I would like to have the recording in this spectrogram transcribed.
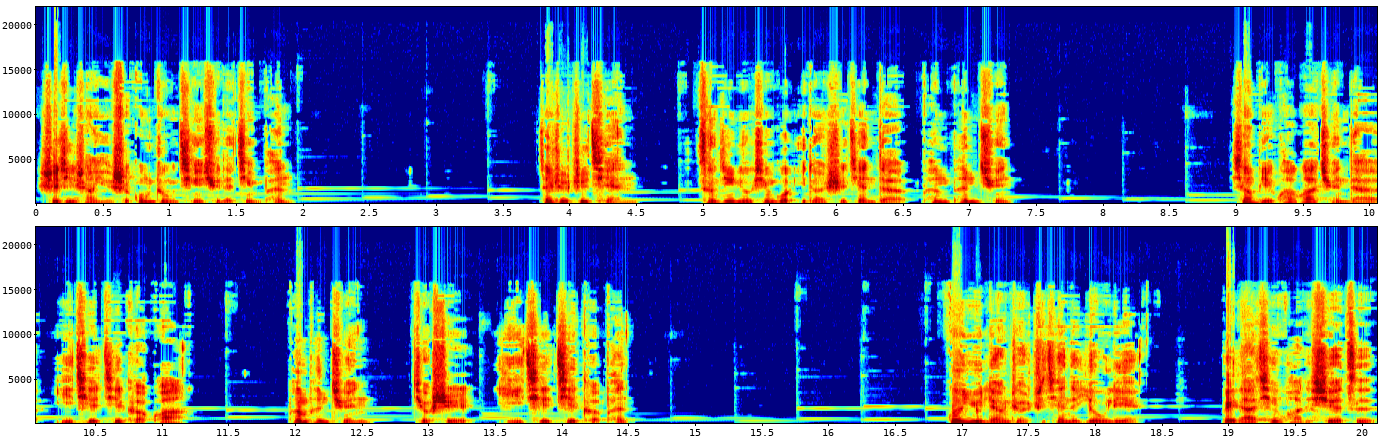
实际上也是公众情绪的井喷。在这之前，曾经流行过一段时间的喷喷群。相比夸夸群的一切皆可夸，喷喷群就是一切皆可喷。关于两者之间的优劣。北大清华的学子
